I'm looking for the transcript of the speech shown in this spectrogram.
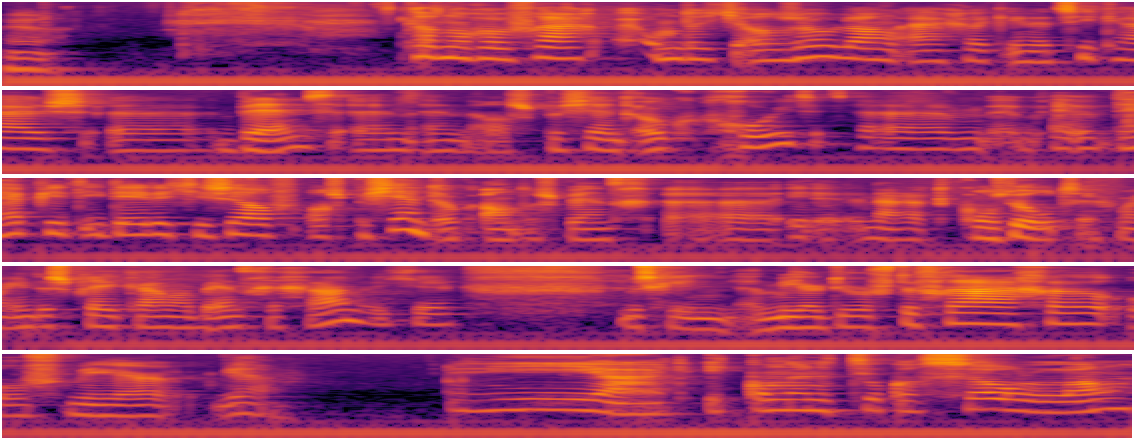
ja. Ik had nog een vraag, omdat je al zo lang eigenlijk in het ziekenhuis eh, bent en, en als patiënt ook groeit. ehm, heb je het idee dat je zelf als patiënt ook anders bent eh, naar het consult, zeg maar, in de spreekkamer bent gegaan? Dat je misschien meer durft te vragen of meer, ja. Ja, ik kom er natuurlijk al zo lang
